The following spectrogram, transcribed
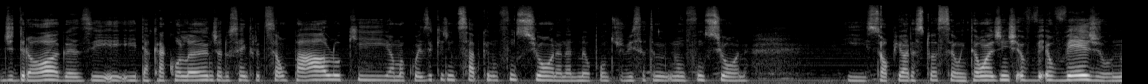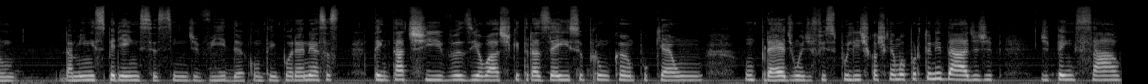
de drogas e, e da Cracolândia, do centro de São Paulo, que é uma coisa que a gente sabe que não funciona, né, do meu ponto de vista também não funciona. E só piora a situação. Então a gente eu, eu vejo no, da minha experiência assim de vida contemporânea essas tentativas e eu acho que trazer isso para um campo que é um, um prédio, um edifício político, acho que é uma oportunidade de, de pensar o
